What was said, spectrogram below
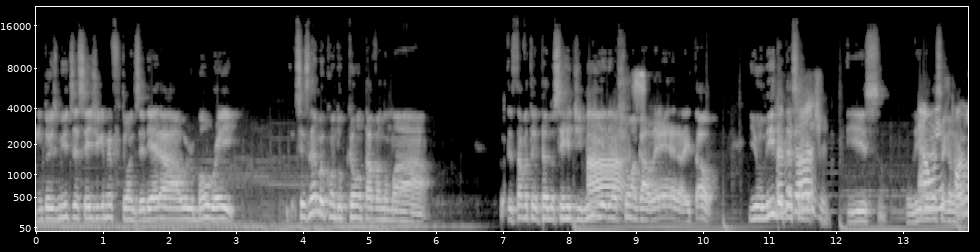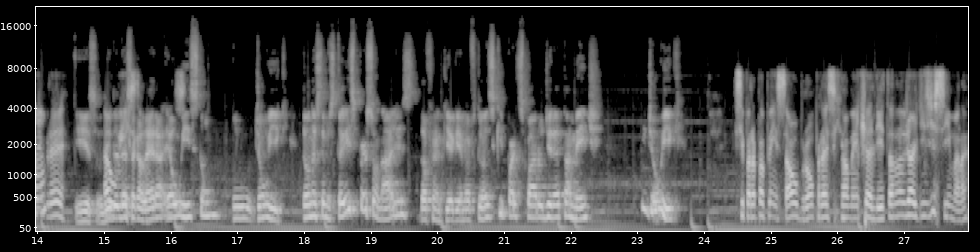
em 2016 de Game of Thrones. Ele era o irmão Ray. Vocês lembram quando o cão tava numa. Ele estava tentando se redimir, Ah, ele achou uma sim. galera e tal. E o líder É dessa. verdade. Isso. O líder É um dessa Winston, galera. Agora eu lembrei. Isso, o É o líder dessa Winston. galera é o Winston do John Wick. Então nós temos três personagens da franquia Game of Thrones que participaram diretamente em John Wick. Se parar pra pensar, o Bron parece que realmente ali tá nos jardins de cima, né?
